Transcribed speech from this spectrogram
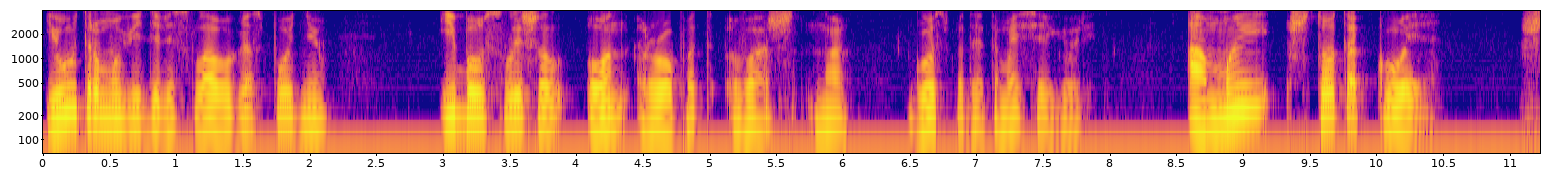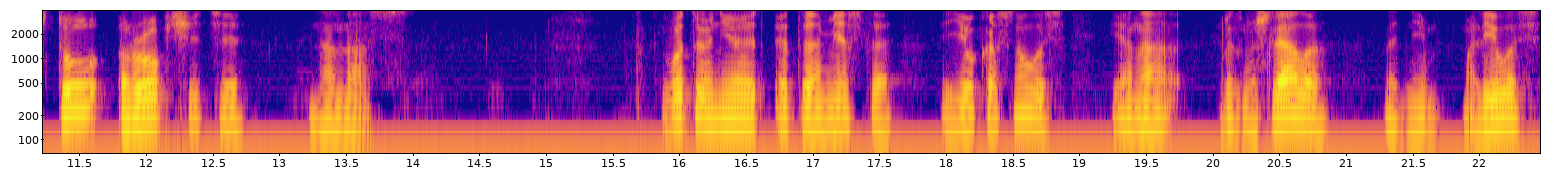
и утром увидели славу Господню, ибо услышал он ропот ваш на Господа. Это Моисей говорит. А мы что такое? Что ропчете на нас? Вот у нее это место ее коснулось, и она размышляла над ним, молилась,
